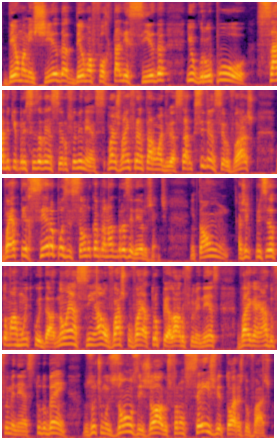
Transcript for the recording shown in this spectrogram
Deu uma mexida, deu uma fortalecida e o grupo sabe que precisa vencer o Fluminense, mas vai enfrentar um adversário que, se vencer o Vasco, vai à terceira posição do Campeonato Brasileiro, gente. Então a gente precisa tomar muito cuidado. Não é assim, ah, o Vasco vai atropelar o Fluminense, vai ganhar do Fluminense. Tudo bem, nos últimos 11 jogos foram seis vitórias do Vasco.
